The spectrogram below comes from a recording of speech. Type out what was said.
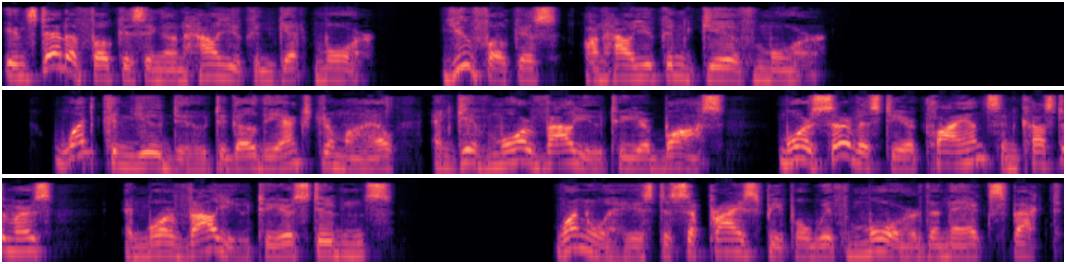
Instead of focusing on how you can get more, you focus on how you can give more. What can you do to go the extra mile and give more value to your boss, more service to your clients and customers, and more value to your students? One way is to surprise people with more than they expect.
